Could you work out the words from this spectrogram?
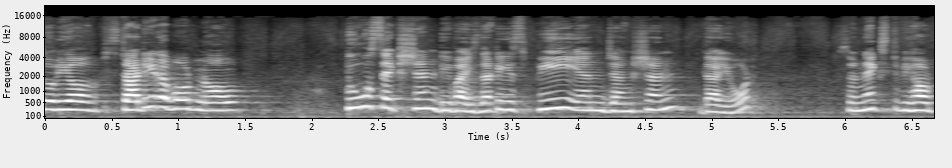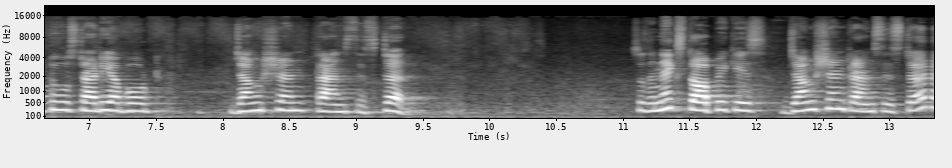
So, we have studied about now two section device that is PN junction diode. So, next we have to study about junction transistor. So, the next topic is junction transistor.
